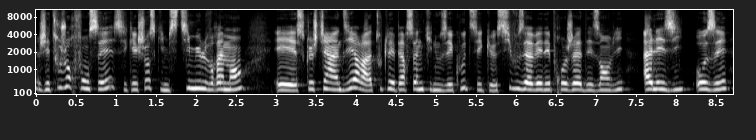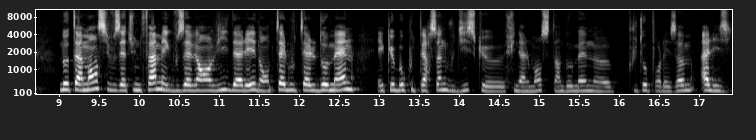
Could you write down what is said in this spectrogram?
j'ai toujours foncé. C'est quelque chose qui me stimule vraiment. Et ce que je tiens à dire à toutes les personnes qui nous écoutent, c'est que si vous avez des projets, des envies, allez-y, osez. Notamment si vous êtes une femme et que vous avez envie d'aller dans tel ou tel domaine et que beaucoup de personnes vous disent que finalement c'est un domaine euh, plutôt pour les hommes, allez-y.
